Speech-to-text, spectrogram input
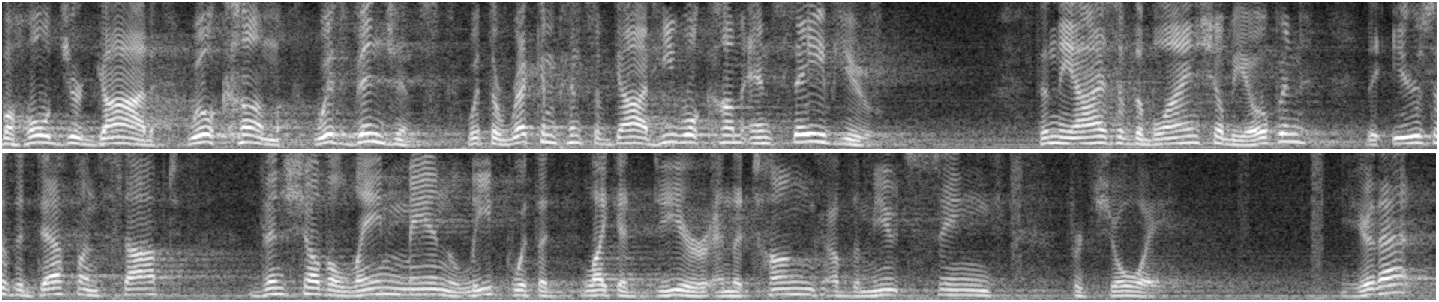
Behold, your God will come with vengeance, with the recompense of God. He will come and save you. Then the eyes of the blind shall be opened, the ears of the deaf unstopped. Then shall the lame man leap with a, like a deer, and the tongue of the mute sing for joy. You hear that?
